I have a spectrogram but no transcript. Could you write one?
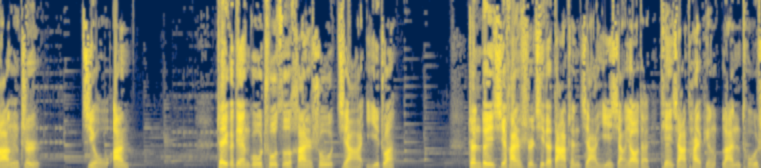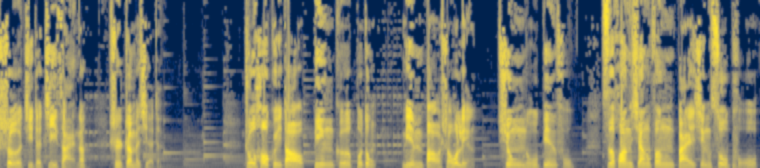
长治久安。这个典故出自《汉书·贾谊传》，针对西汉时期的大臣贾谊想要的天下太平蓝图设计的记载呢，是这么写的：诸侯诡道，兵革不动；民保首领，匈奴宾服。四荒相封，百姓素朴。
